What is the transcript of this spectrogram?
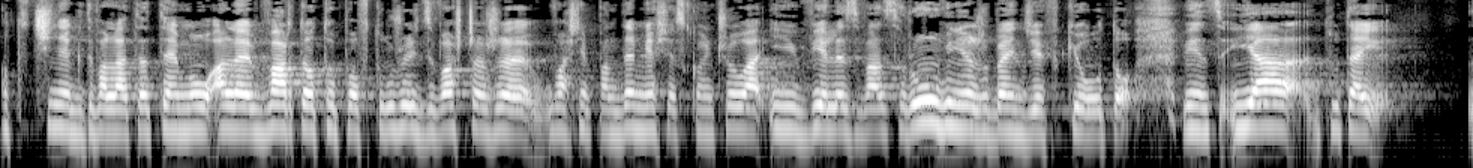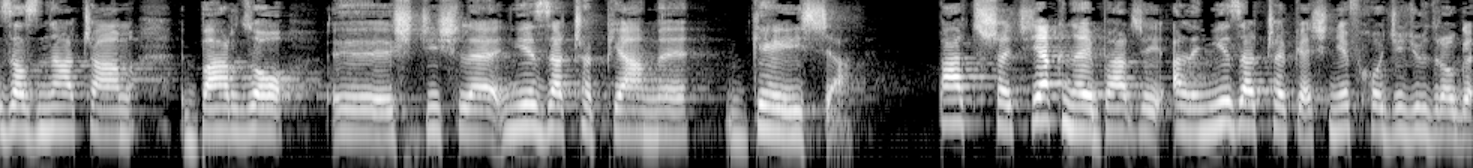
odcinek dwa lata temu, ale warto to powtórzyć, zwłaszcza, że właśnie pandemia się skończyła i wiele z Was również będzie w Kyoto. Więc ja tutaj zaznaczam bardzo yy, ściśle, nie zaczepiamy gejsia patrzeć jak najbardziej, ale nie zaczepiać, nie wchodzić w drogę.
